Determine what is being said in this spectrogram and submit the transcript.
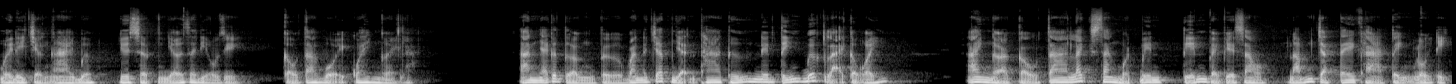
Mới đi chừng hai bước Như sực nhớ ra điều gì Cậu ta vội quay người lại. An Nhã cứ tưởng Tử Văn đã chấp nhận tha thứ Nên tính bước lại cậu ấy Ai ngờ cậu ta lách sang một bên Tiến về phía sau, Nắm chặt tay khả tình lôi đi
